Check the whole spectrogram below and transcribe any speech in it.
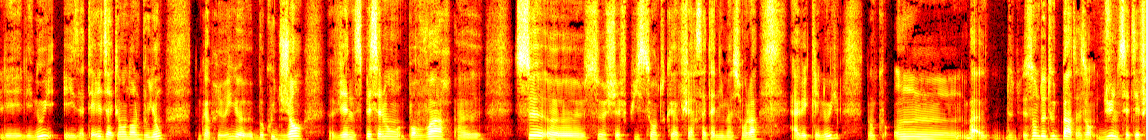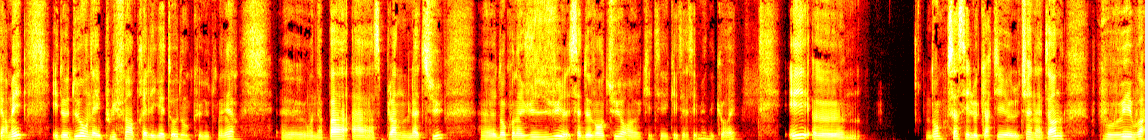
les, les, nouilles et ils atterrissent directement dans le bouillon. Donc a priori, euh, beaucoup de gens viennent spécialement pour voir euh, ce, euh, ce, chef cuistot, en tout cas, faire cette animation-là avec les nouilles. Donc on, bah, de, de toutes parts, d'une, c'était fermé et de deux, on n'avait plus faim après les gâteaux. Donc de toute manière, on n'a pas à se plaindre là-dessus. donc on a juste vu cette devanture qui, était, qui était assez bien décorée. Et donc ça c'est le quartier euh, Chinatown. Vous pouvez voir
